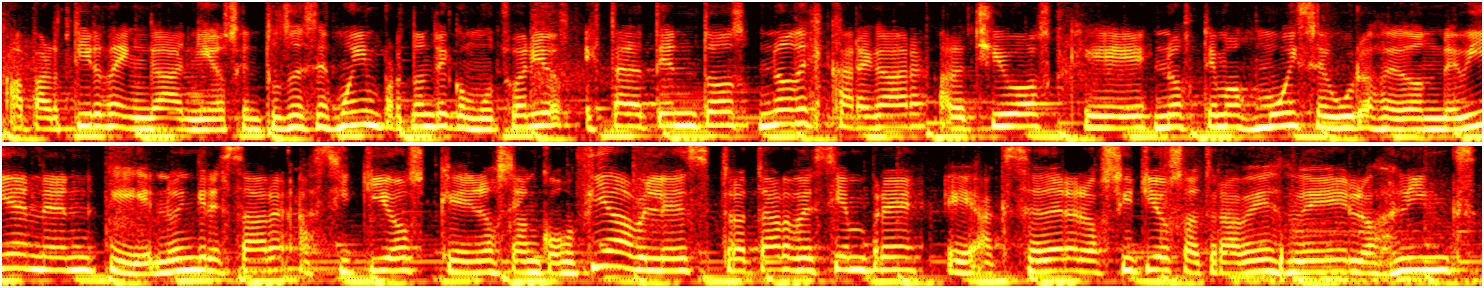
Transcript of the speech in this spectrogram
a partir de engaños. Entonces es muy importante como usuarios estar atentos, no descargar archivos que no estemos muy seguros de dónde vienen, eh, no ingresar a sitios que no sean confiables, tratar de siempre eh, acceder a los sitios a través de los links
